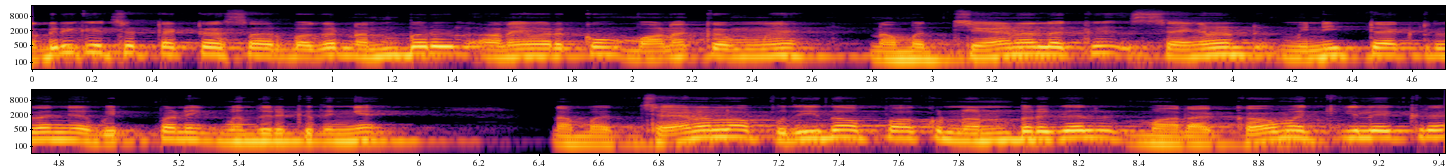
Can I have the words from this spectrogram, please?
அக்ரிகல்ச்சர் டிராக்டர் சார்பாக நண்பர்கள் அனைவருக்கும் வணக்கம்ங்க. நம்ம சேனலுக்கு செகண்ட் மினி டிராக்டர் தாங்க விற்பனைக்கு வந்திருக்குதுங்க. நம்ம சேனலாக புதிதாக பார்க்கும் நண்பர்கள் மறக்காமல் கீழே இருக்கிற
